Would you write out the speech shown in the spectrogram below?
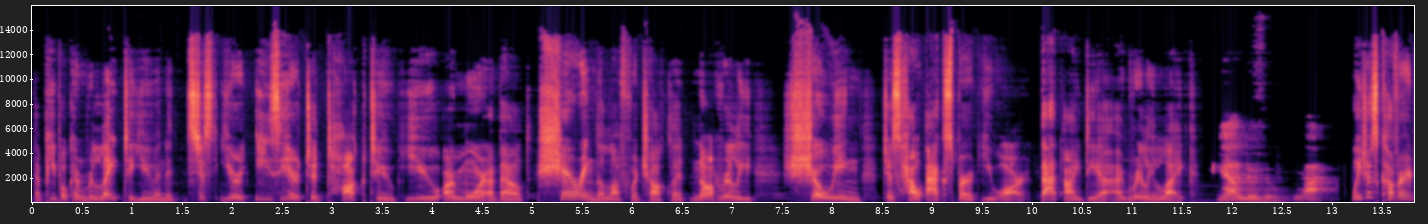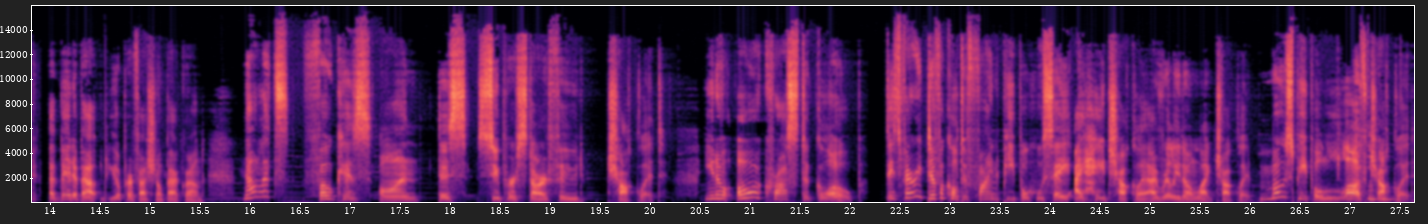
that people can relate to you and it's just you're easier to talk to you are more about sharing the love for chocolate not really showing just how expert you are that idea i really like yeah lulu yeah we just covered a bit about your professional background now let's focus on this superstar food chocolate you know all across the globe it's very difficult to find people who say, I hate chocolate, I really don't like chocolate. Most people love chocolate.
